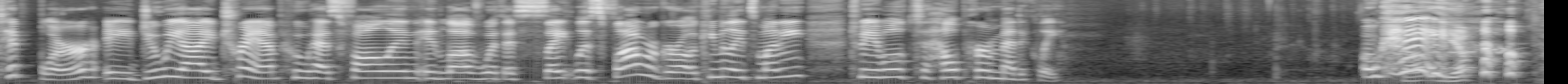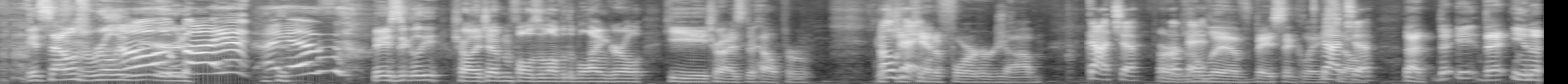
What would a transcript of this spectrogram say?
tippler, a dewy eyed tramp who has fallen in love with a sightless flower girl, accumulates money to be able to help her medically. Okay. Uh, yep. It sounds really I'll weird. buy it, I guess. Basically, Charlie Chaplin falls in love with a blind girl. He tries to help her because Okay. she can't afford her job Gotcha. or okay. to live, basically. Gotcha. that that that in a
